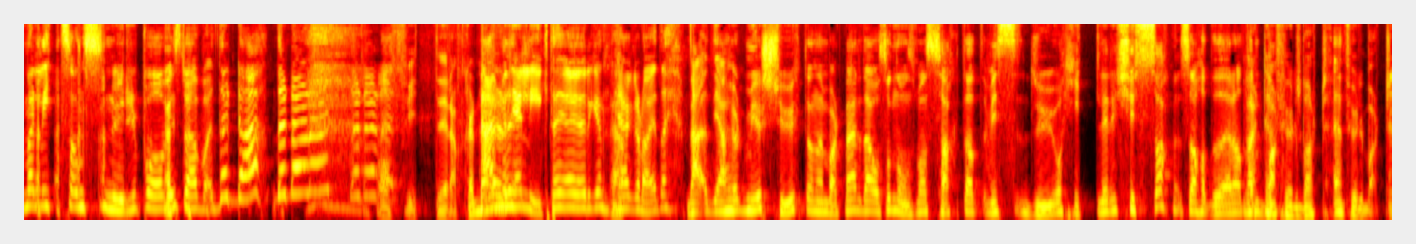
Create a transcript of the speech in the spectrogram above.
med litt sånn snurr på. Hvis du er bare, Det er der! Det er der det er! Er der Å, er! fytti rakker. Nei, er- men jeg liker deg, Jørgen. Jeg er glad i deg. Er, jeg har hørt mye sjukt om den barten her. Det er også noen som har sagt at hvis du og Hitler kyssa, så hadde dere hatt Vært en full bart. En full bart.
